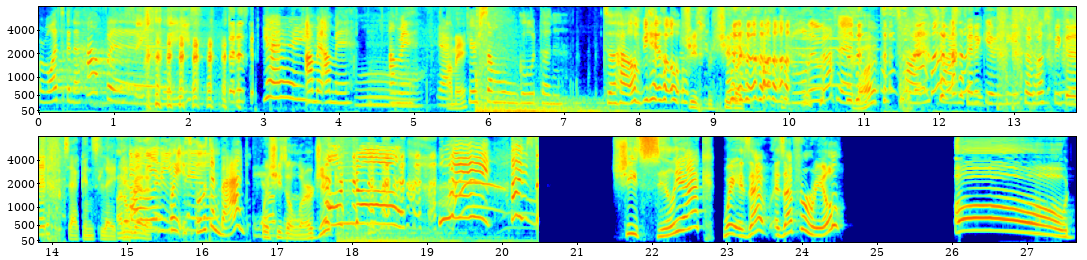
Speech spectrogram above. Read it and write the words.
For what's gonna happen? Please. that is good. Yay! Ame, ame. Ame. Yeah. Ame? Here's some gluten to help you. She's she's like, Gluten. what? It's fine, it's fine. Said it gave it to you, so it must be good. Seconds later. I don't get it. Wait, is gluten bad? Wait, she's allergic? Oh no! Wait! I'm so She's celiac? Wait, is that is that for real? Oh,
